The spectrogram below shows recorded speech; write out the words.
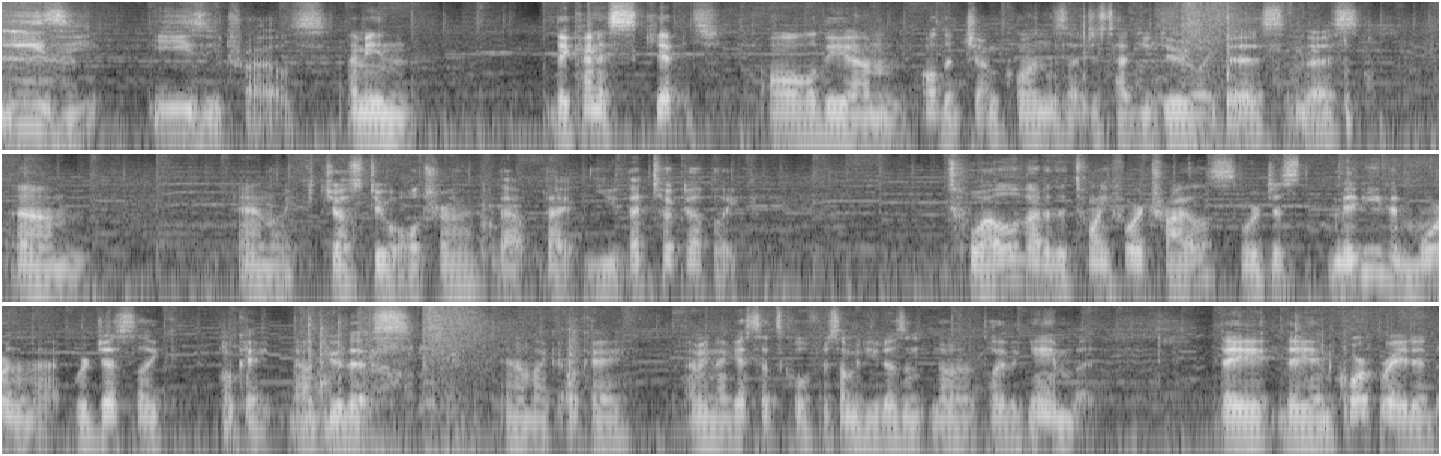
Easy, easy trials. I mean, they kind of skipped all the um, all the junk ones I just had you do like this and this. Um, and like just do ultra that that you that took up like 12 out of the 24 trials were just, maybe even more than that, We're just like, okay, now do this. And I'm like, okay. I mean, I guess that's cool for somebody who doesn't know how to play the game, but they they incorporated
